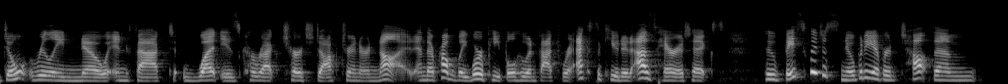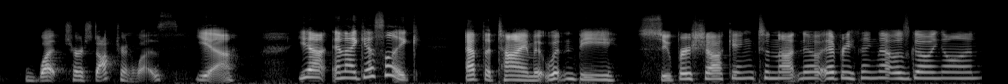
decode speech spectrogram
don't really know, in fact, what is correct church doctrine or not. And there probably were people who, in fact, were executed as heretics who basically just nobody ever taught them what church doctrine was. Yeah. Yeah. And I guess, like, at the time, it wouldn't be super shocking to not know everything that was going on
